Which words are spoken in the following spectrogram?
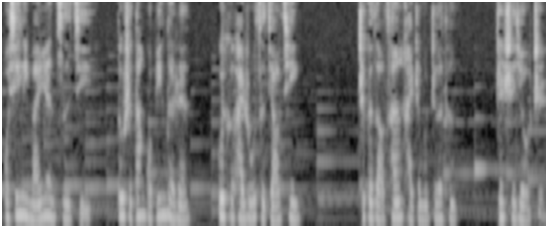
我心里埋怨自己，都是当过兵的人，为何还如此矫情？吃个早餐还这么折腾，真是幼稚。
